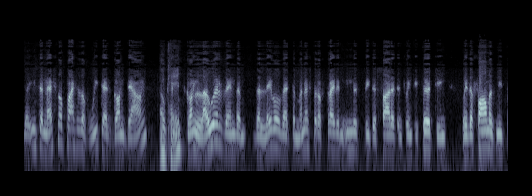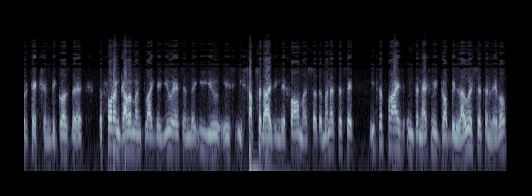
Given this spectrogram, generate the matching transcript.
the international prices of wheat has gone down. Okay. It's gone lower than the the level that the Minister of Trade and Industry decided in 2013, where the farmers need protection because the the foreign governments like the US and the EU is, is subsidizing their farmers. So the minister said if the price internationally drop below a certain level,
